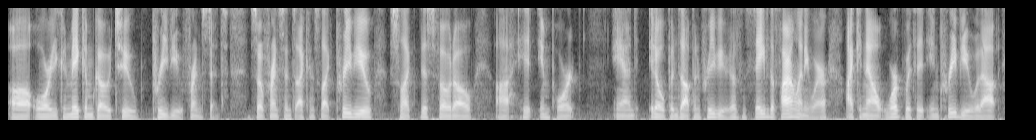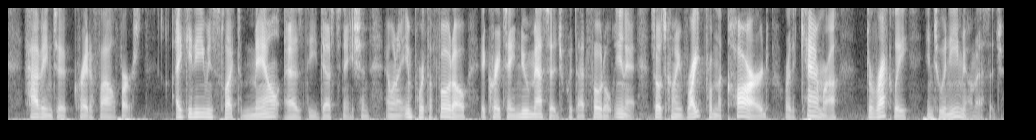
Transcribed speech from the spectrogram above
Uh, or you can make them go to preview for instance. So for instance I can select preview, select this photo, uh, hit import and it opens up in preview. It doesn't save the file anywhere. I can now work with it in preview without having to create a file first. I can even select mail as the destination and when I import the photo it creates a new message with that photo in it. So it's going right from the card or the camera directly into an email message.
